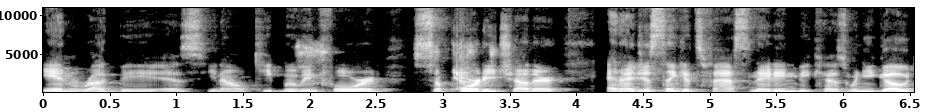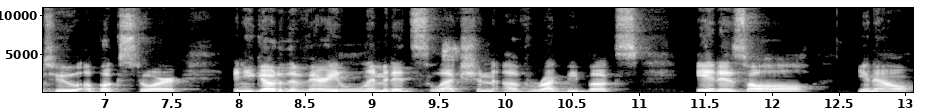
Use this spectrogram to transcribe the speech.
in rugby is you know keep moving forward, support yeah. each other and I just think it's fascinating because when you go to a bookstore and you go to the very limited selection of rugby books, it is all, you know,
